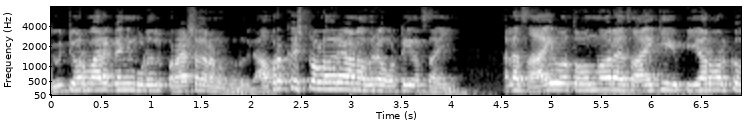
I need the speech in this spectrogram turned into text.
യൂട്യൂബർമാരെ കഴിഞ്ഞും കൂടുതൽ പ്രേക്ഷകരാണ് കൂടുതൽ അവർക്ക് ഇഷ്ടമുള്ളവരാണ് അവരെ വോട്ട് ചെയ്യുന്ന സായി. അല്ല സായി തോന്നുന്ന പോലെ സായിക്ക് പി ആർ വർക്ക്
